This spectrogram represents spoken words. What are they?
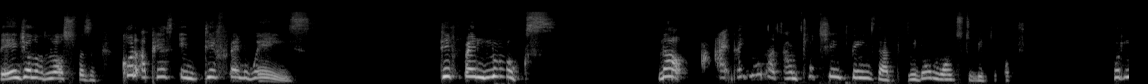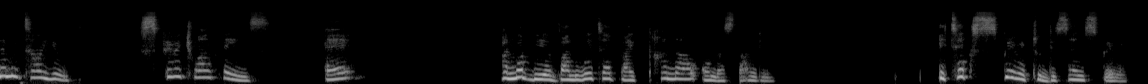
the angel of the Lord person, God appears in different ways, different looks. Now, I, I know that I'm touching things that we don't want to be touched. But let me tell you, spiritual things eh, cannot be evaluated by carnal understanding. It takes spirit to discern spirit.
